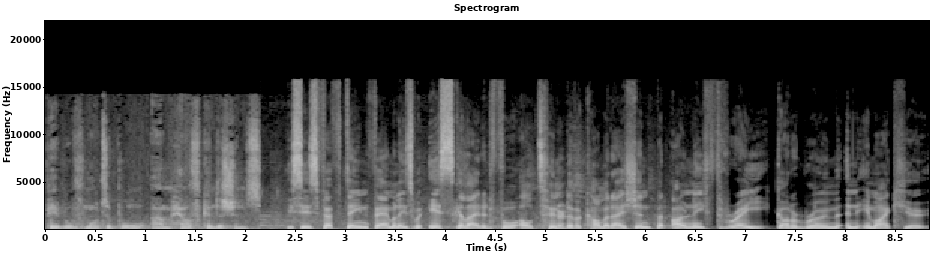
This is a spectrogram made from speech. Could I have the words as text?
people with multiple um, health conditions. He says 15 families were escalated for alternative accommodation, but only three got a room in MIQ.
